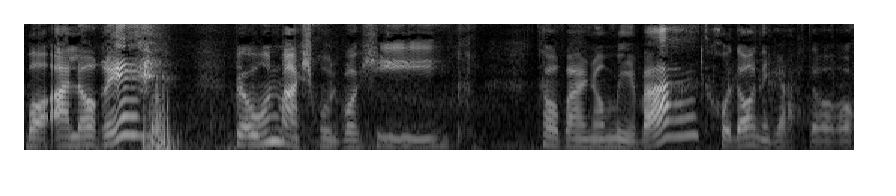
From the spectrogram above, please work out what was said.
با علاقه به اون مشغول باشید. تا برنامه بعد خدا نگهدار.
